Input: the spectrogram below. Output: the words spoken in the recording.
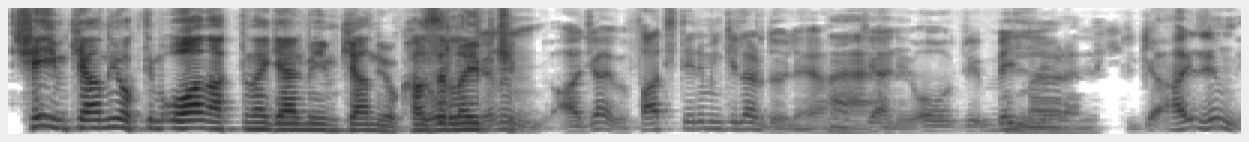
şey imkanı yok değil mi? O an aklına gelme imkanı yok. Hazırlayıp Yok çık. canım, Acayip. Fatih Terim'inkiler de öyle ya. He. Yani o belli. Bunu öğrendik. Ya, hayır canım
